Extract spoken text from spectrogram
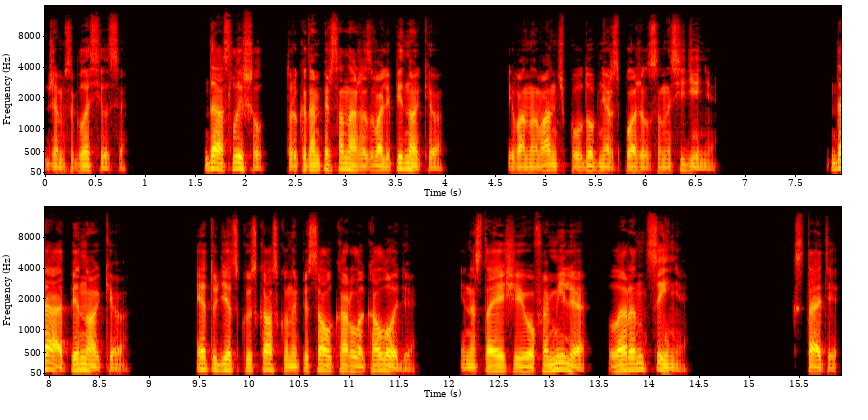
Джем согласился. Да, слышал, только там персонажа звали Пиноккио. Иван Иванович поудобнее расположился на сиденье. Да, Пиноккио. Эту детскую сказку написал Карло Колоди, и настоящая его фамилия Лоренцини. Кстати,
